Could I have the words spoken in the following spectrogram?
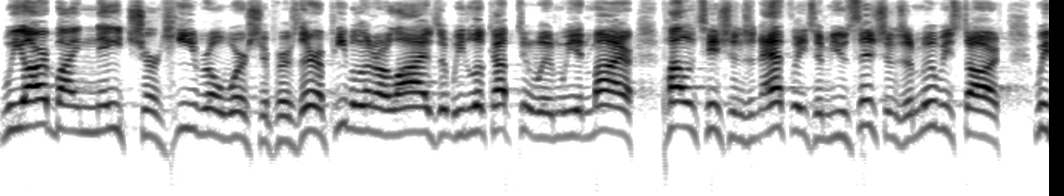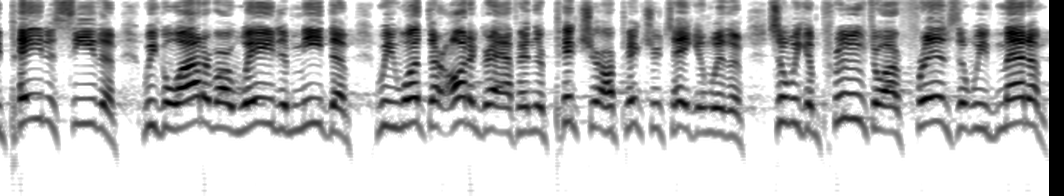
We are by nature hero worshipers. There are people in our lives that we look up to and we admire politicians and athletes and musicians and movie stars. We pay to see them. We go out of our way to meet them. We want their autograph and their picture, our picture taken with them, so we can prove to our friends that we've met them.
